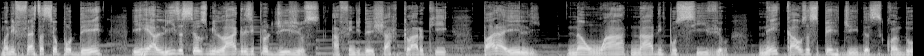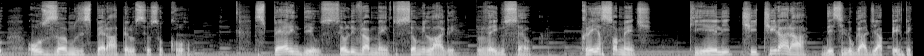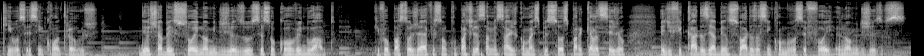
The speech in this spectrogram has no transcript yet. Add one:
Manifesta seu poder e realiza seus milagres e prodígios, a fim de deixar claro que para ele não há nada impossível, nem causas perdidas quando ousamos esperar pelo seu socorro. Espere em Deus, seu livramento, seu milagre vem do céu. Creia somente que ele te tirará desse lugar de aperto em que você se encontra hoje. Deus te abençoe em nome de Jesus, seu socorro vem do alto. Que foi o pastor Jefferson, compartilhe essa mensagem com mais pessoas para que elas sejam edificadas e abençoadas assim como você foi, em nome de Jesus.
